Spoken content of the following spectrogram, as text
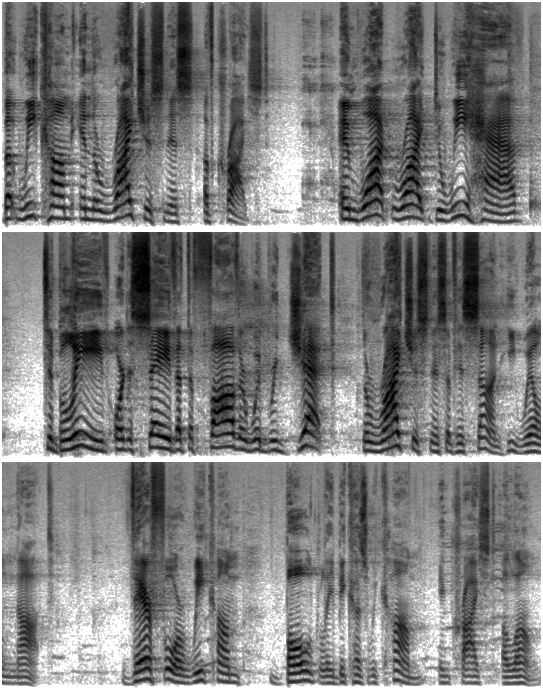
but we come in the righteousness of Christ. And what right do we have to believe or to say that the Father would reject the righteousness of His Son? He will not. Therefore, we come boldly because we come in Christ alone.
